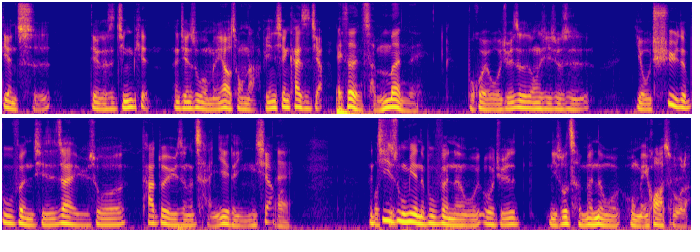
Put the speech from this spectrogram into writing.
电池，第二个是晶片。那简叔，我们要从哪边先开始讲？哎、欸，这很沉闷哎。不会，我觉得这个东西就是有趣的部分，其实在于说它对于整个产业的影响。哎、欸，那技术面的部分呢，我我觉得你说成本，那我我没话说了。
